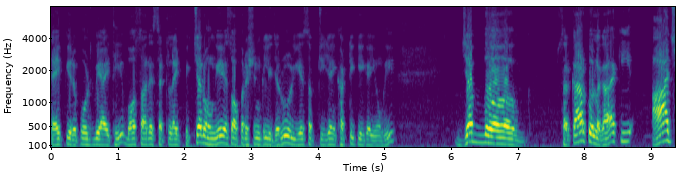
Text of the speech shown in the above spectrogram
टाइप की रिपोर्ट्स भी आई थी। बहुत सारे सैटेलाइट पिक्चर होंगे, इस ऑपरेशन के लिए ज़रूर ये सब चीज़ें इकट्ठी की गई होंगी। जब सरकार को लगा कि आज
